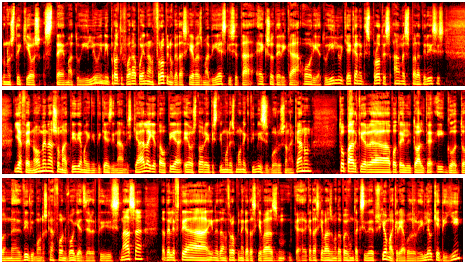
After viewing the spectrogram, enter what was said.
γνωστή και ως στέμα του ήλιου. Είναι η πρώτη φορά που ένα ανθρώπινο κατασκεύασμα διέσκησε τα εξωτερικά όρια του ήλιου και έκανε τις πρώτες άμεσες παρατηρήσεις για φαινόμενα, σωματίδια, μαγνητικές δυνάμεις και άλλα για τα οποία έως τώρα οι επιστήμονες μόνο εκτιμήσεις μπορούσαν να κάνουν το Parker αποτελεί το alter ego των δίδυμων σκαφών Voyager της NASA. Τα τελευταία είναι τα ανθρώπινα κατασκευάσματα που έχουν ταξιδέψει πιο μακριά από τον ήλιο και τη γη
